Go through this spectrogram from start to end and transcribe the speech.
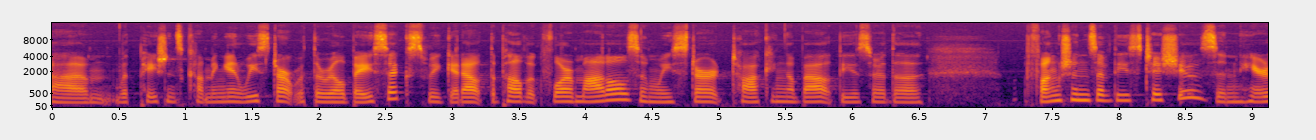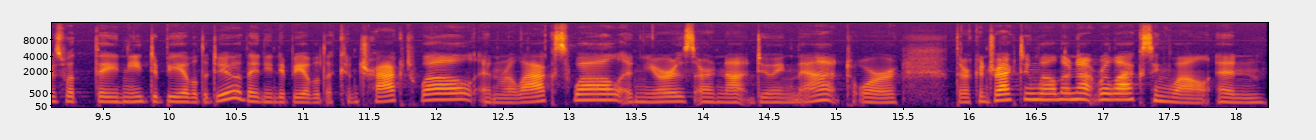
um, with patients coming in, we start with the real basics. We get out the pelvic floor models and we start talking about these are the functions of these tissues and here's what they need to be able to do they need to be able to contract well and relax well and yours are not doing that or they're contracting well they're not relaxing well and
